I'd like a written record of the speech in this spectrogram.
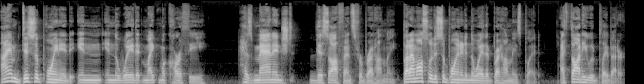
I am disappointed in in the way that Mike McCarthy has managed this offense for Brett Hundley. But I'm also disappointed in the way that Brett Hundley's played. I thought he would play better.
